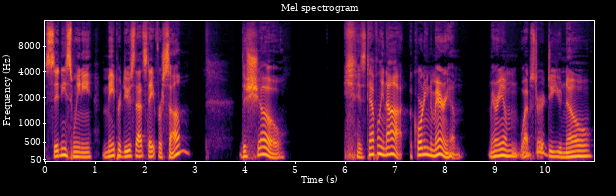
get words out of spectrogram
Sydney Sweeney may produce that state for some. The show is definitely not, according to Merriam. Merriam Webster, do you know?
